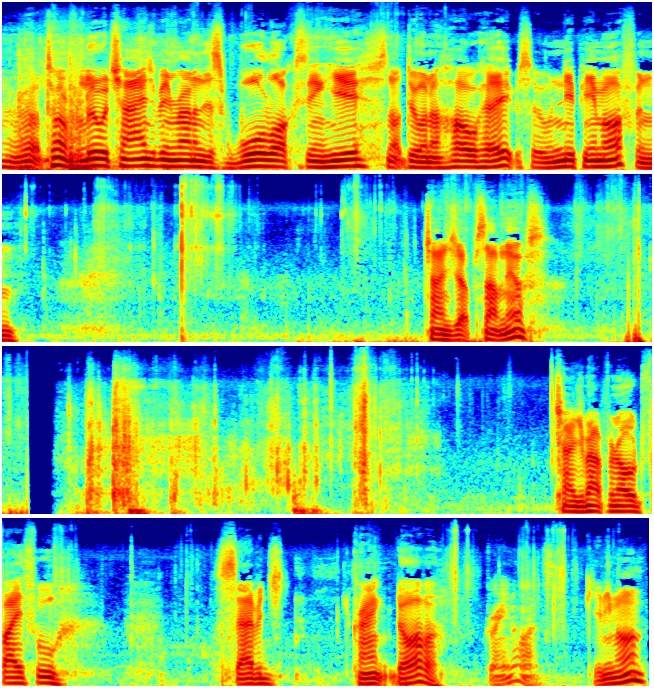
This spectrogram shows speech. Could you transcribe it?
Alright, time for lure change. I've been running this Warlock thing here. It's not doing a whole heap, so we'll nip him off and change it up for something else. Change him up for an old faithful Savage crank diver. Green eyes. Get him on.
